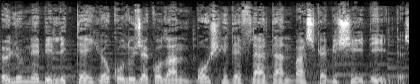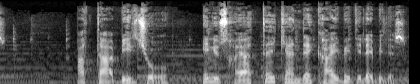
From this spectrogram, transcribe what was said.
ölümle birlikte yok olacak olan boş hedeflerden başka bir şey değildir. Hatta birçoğu henüz hayattayken de kaybedilebilir.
